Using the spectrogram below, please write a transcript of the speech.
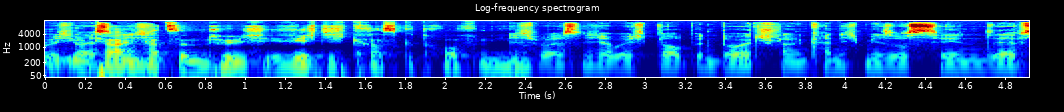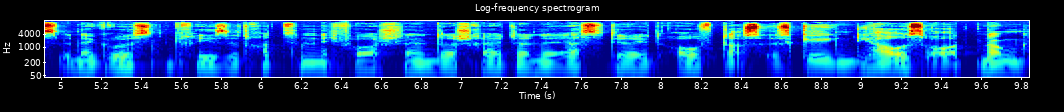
Italien hat es ja natürlich richtig krass getroffen. Hier. Ich weiß nicht, aber ich glaube, in Deutschland kann ich mir so Szenen selbst in der größten Krise trotzdem nicht vorstellen. Da schreit dann der Erste direkt auf, das ist gegen die Hausordnung.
